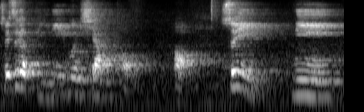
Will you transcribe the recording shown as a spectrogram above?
所以这个比例会相同。好，所以你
